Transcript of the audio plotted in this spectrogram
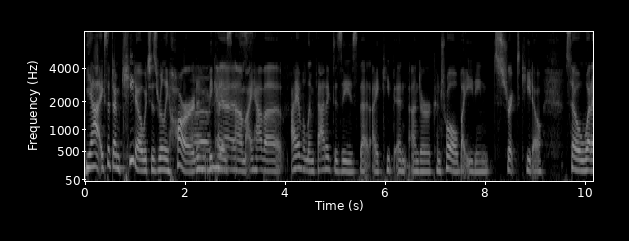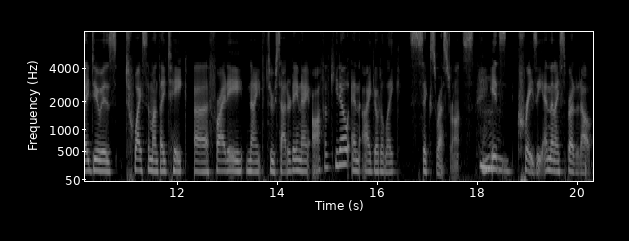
Yeah, except I'm keto, which is really hard because yes. um, I have a I have a lymphatic disease that I keep in, under control by eating strict keto. So what I do is twice a month I take a Friday night through Saturday night off of keto, and I go to like six restaurants. It's crazy, and then I spread it out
